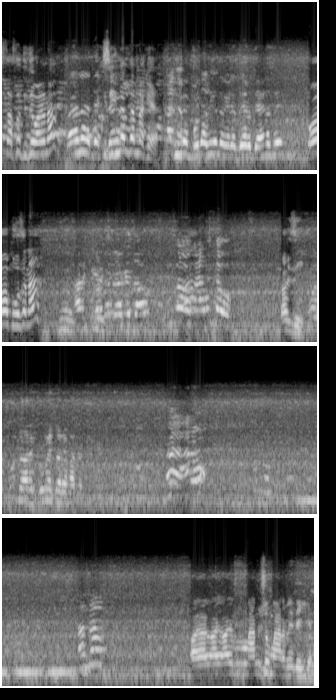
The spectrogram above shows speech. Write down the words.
আস্তে আস্তে দিতে পারে না? সিগন্যাল দেন ও বোঝে না? ওই জি ওই মানুষও মারবে দেখেন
